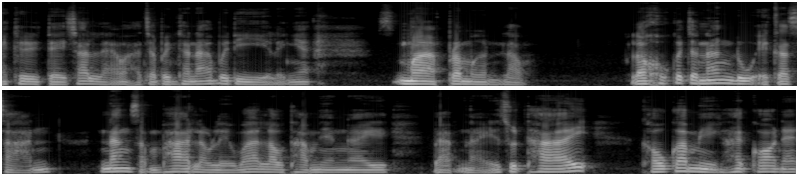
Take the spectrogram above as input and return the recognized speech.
accreditation แล้วอาจจะเป็นคณะบดีอะไรเงี้ยมาประเมินเรา แล้วเขาก็จะนั่งดูเอกสารนั่งสัมภาษณ์เราเลยว่าเราทำยังไงแบบไหนสุดท้ายเขาก็มีให้ข้อแนะ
